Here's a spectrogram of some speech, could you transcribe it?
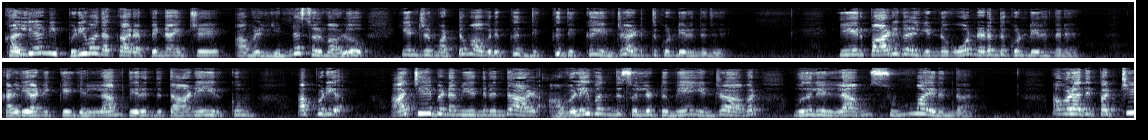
கல்யாணி பிடிவாதக்கார பெண்ணாயிற்று அவள் என்ன சொல்வாளோ? என்று மட்டும் அவருக்கு திக்கு திக்கு என்று அடித்து கொண்டிருந்தது. ஏற்பாடுகள் என்னவோ நடந்து கொண்டிருந்தன. கல்யாணிக்கு எல்லாம் தெரிந்து தானே இருக்கும். அப்படி ஆட்சேபனம் இருந்திருந்தால் அவளே வந்து சொல்லட்டுமே என்று அவர் முதலெல்லாம் சும்மா இருந்தார். அவள் அதை பற்றி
